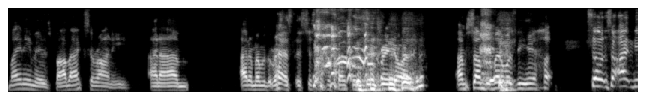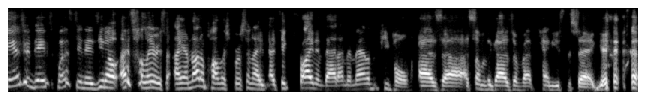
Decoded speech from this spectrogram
my name is Babak Sarani, and I'm I don't remember the rest. It's just a professional surgery or I'm something, but it was the so so I, the answer to Dave's question is, you know, it's hilarious. I am not a polished person. I, I take pride in that. I'm a man of the people, as uh, some of the guys over at Penn used to say.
